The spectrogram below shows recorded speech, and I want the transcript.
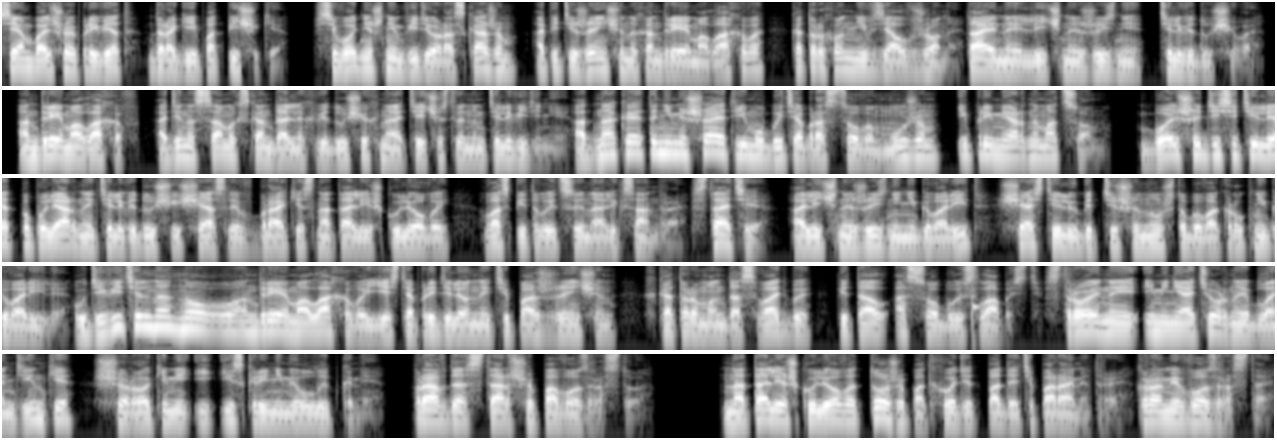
Всем большой привет, дорогие подписчики! В сегодняшнем видео расскажем о пяти женщинах Андрея Малахова, которых он не взял в жены. Тайны личной жизни телеведущего. Андрей Малахов – один из самых скандальных ведущих на отечественном телевидении. Однако это не мешает ему быть образцовым мужем и примерным отцом. Больше десяти лет популярный телеведущий счастлив в браке с Натальей Шкулевой, воспитывает сына Александра. Кстати, о личной жизни не говорит, счастье любит тишину, чтобы вокруг не говорили. Удивительно, но у Андрея Малахова есть определенный типаж женщин, к которым он до свадьбы питал особую слабость. Стройные и миниатюрные блондинки с широкими и искренними улыбками. Правда, старше по возрасту. Наталья Шкулева тоже подходит под эти параметры, кроме возраста.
